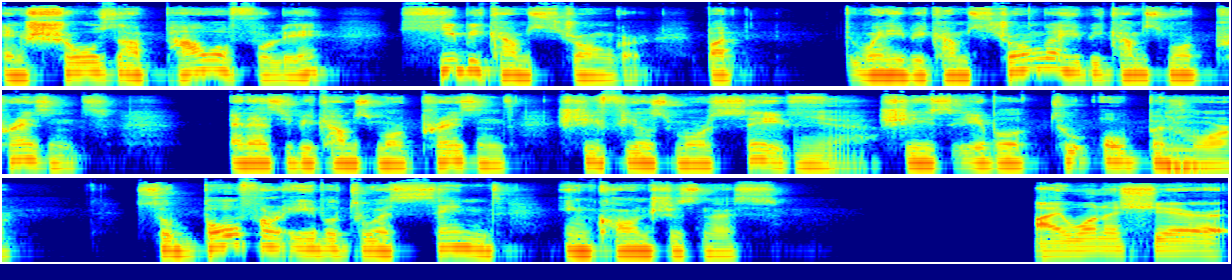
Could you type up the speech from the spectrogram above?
and shows up powerfully, he becomes stronger. But when he becomes stronger, he becomes more present. And as he becomes more present, she feels more safe. Yeah. She's able to open more. So both are able to ascend in consciousness. I want to share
